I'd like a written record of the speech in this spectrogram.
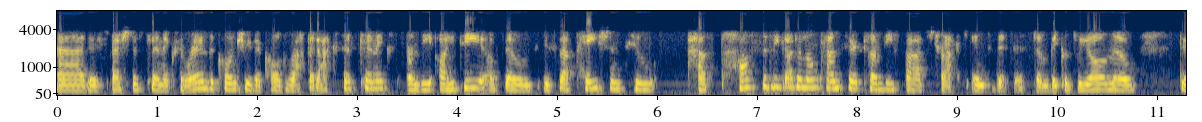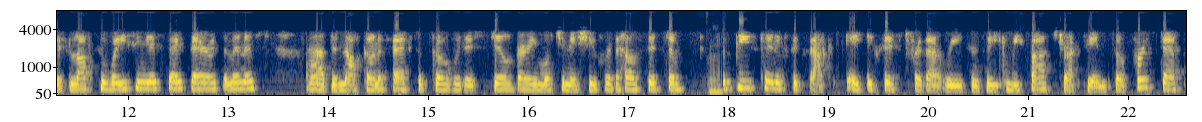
Uh, there's specialist clinics around the country. They're called rapid access clinics. And the idea of those is that patients who have possibly got a lung cancer can be fast tracked into the system because we all know there's lots of waiting lists out there at the minute. Uh, the knock on effects of COVID is still very much an issue for the health system. Right. But these clinics exact, exist for that reason. So you can be fast tracked in. So, first step,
